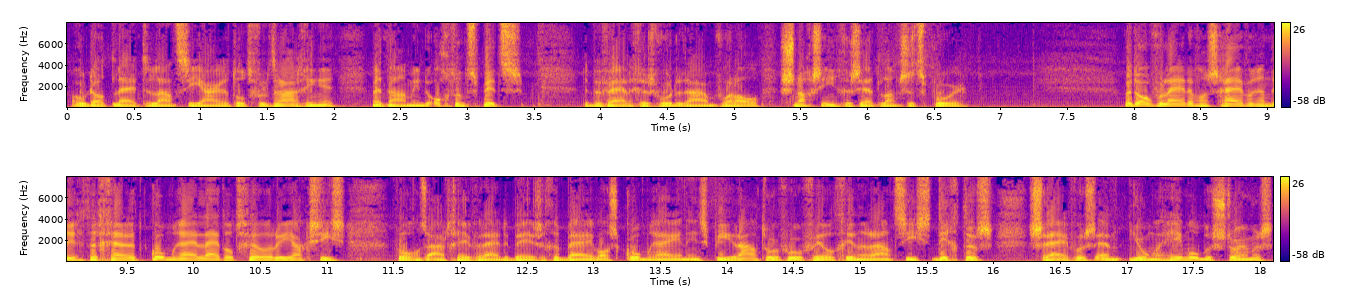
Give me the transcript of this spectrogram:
Ook dat leidt de laatste jaren tot vertragingen, met name in de ochtendspits. De beveiligers worden daarom vooral s'nachts ingezet langs het spoor. Het overlijden van schrijver en dichter Gerrit Komrij leidt tot veel reacties. Volgens uitgeverij De Bezige Bij was Komrij een inspirator voor veel generaties dichters, schrijvers en jonge hemelbestormers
